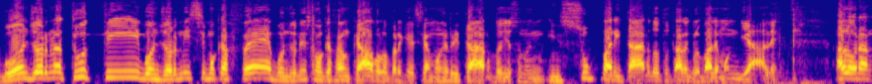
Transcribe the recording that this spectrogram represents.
Buongiorno a tutti, buongiornissimo caffè, buongiornissimo caffè un cavolo perché siamo in ritardo, io sono in, in suppa ritardo totale globale mondiale. Allora,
